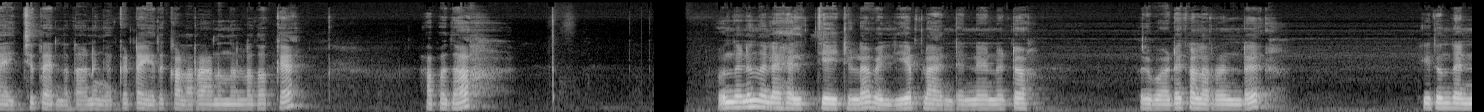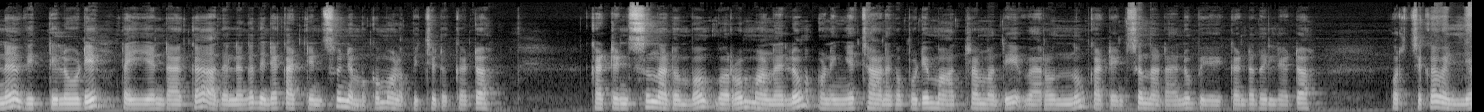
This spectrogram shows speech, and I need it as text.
അയച്ചു തരുന്നതാണ് നിങ്ങൾക്ക് കേട്ടോ ഏത് കളറാണെന്നുള്ളതൊക്കെ. അപ്പോൾ ഇതാ ഒന്നിനും നല്ല ഹെൽത്തി ആയിട്ടുള്ള വലിയ പ്ലാന്റ് തന്നെയാണ് കേട്ടോ ഒരുപാട് കളറുണ്ട്. ഇതും തന്നെ വിത്തിലൂടെ തൈ ഉണ്ടാക്കുക. അതല്ലെങ്കിൽ ഇതിന്റെ കട്ടിൻസും നമുക്ക് മുളപ്പിച്ചെടുക്കാം കേട്ടോ കട്ടിൻസ് നടുമ്പം വെറും മണലും ഉണങ്ങിയ ചാണകപ്പൊടി മാത്രം മതി. വേറെ ഒന്നും കട്ടൻസ് നടാൻ ഉപയോഗിക്കേണ്ടതില്ല കേട്ടോ. കുറച്ചൊക്കെ വലിയ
